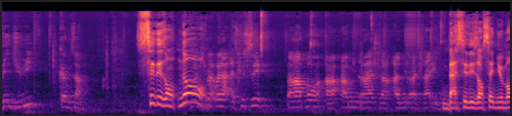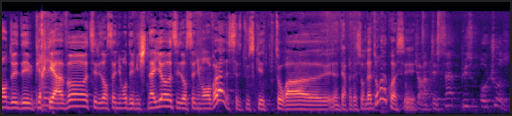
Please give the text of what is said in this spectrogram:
déduit comme ça C'est des en... non, Voilà, est-ce que c'est par rapport à un midrash là, un midrash là, ils ont bah c'est des enseignements de- des Pirkei Avot, c'est des enseignements des Mishnayot, c'est des enseignements voilà, c'est tout ce qui est Torah, euh, l'interprétation de la Torah quoi. C'est il y aura peut-être ça plus autre chose.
